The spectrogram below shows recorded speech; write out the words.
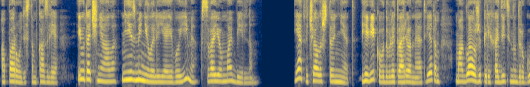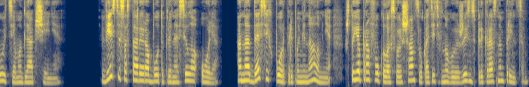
о породистом козле, и уточняла, не изменила ли я его имя в своем мобильном. Я отвечала, что нет, и Вика, удовлетворенная ответом, могла уже переходить на другую тему для общения. Вести со старой работы приносила Оля. Она до сих пор припоминала мне, что я профукала свой шанс укатить в новую жизнь с прекрасным принцем.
